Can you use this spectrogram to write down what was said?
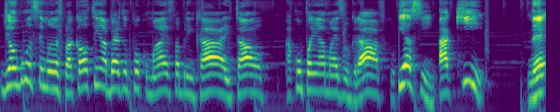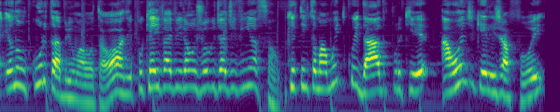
De algumas semanas para cá eu tenho aberto um pouco mais para brincar e tal, acompanhar mais o gráfico. E assim, aqui né? Eu não curto abrir uma outra ordem porque aí vai virar um jogo de adivinhação. Porque tem que tomar muito cuidado porque aonde que ele já foi,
